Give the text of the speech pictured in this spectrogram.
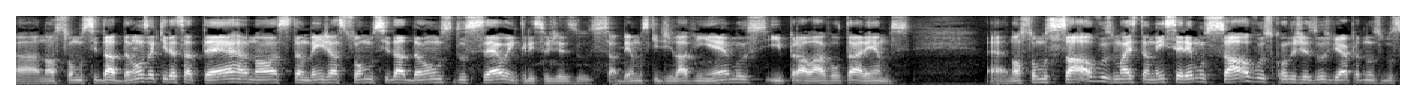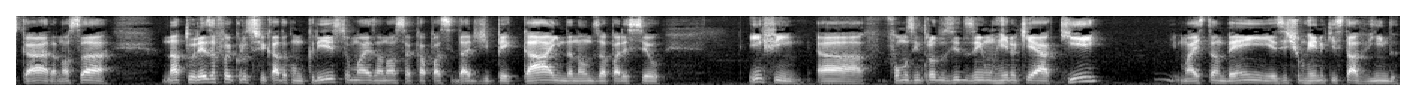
ah, nós somos cidadãos aqui dessa terra, nós também já somos cidadãos do céu em Cristo Jesus. Sabemos que de lá viemos e para lá voltaremos. É, nós somos salvos, mas também seremos salvos quando Jesus vier para nos buscar. A nossa natureza foi crucificada com Cristo, mas a nossa capacidade de pecar ainda não desapareceu. Enfim, ah, fomos introduzidos em um reino que é aqui, mas também existe um reino que está vindo.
